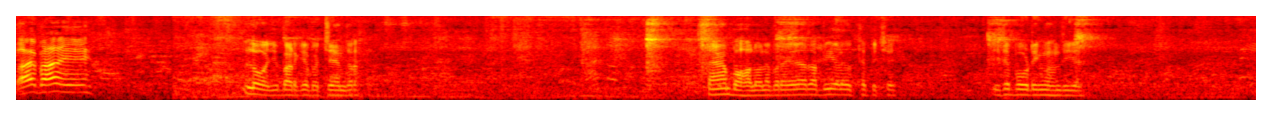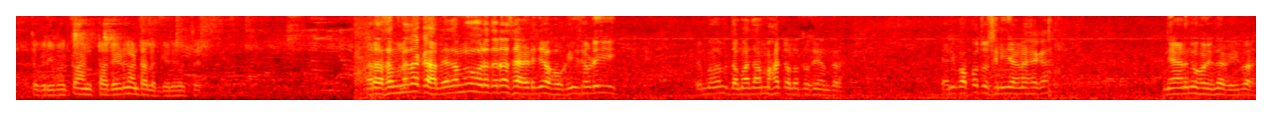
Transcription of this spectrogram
ਬਾਏ ਬਾਏ ਲੋ ਜੀ ਵੜ ਗਏ ਬੱਚੇ ਅੰਦਰ। ਟਾਈਮ ਬਹੁਤ ਲਾਉਣੇ ਪਰ ਯਾਰ ਰੱਬੀ ਵਾਲੇ ਉੱਥੇ ਪਿੱਛੇ। ਜਿੱਥੇ ਬੋਟਿੰਗ ਹੁੰਦੀ ਹੈ ਤਕਰੀਬਨ ਘੰਟਾ ਡੇਢ ਘੰਟਾ ਲੱਗੇ ਰਹੇ ਉੱਥੇ। ਰਸਮ ਨੇ ਤਾਂ ਕਰ ਲਿਆ ਤਾਂ ਮੂੰਹ ਹੋਰ ਤੇਰਾ ਸਾਈਡ ਜਿਹਾ ਹੋ ਗਈ ਥੋੜੀ ਤੇ ਮੈਂ ਦਮਾ ਦਮ ਮਹਾ ਚਲੋ ਤੁਸੀਂ ਅੰਦਰ। ਕਹਿੰਦੀ ਪਾਪਾ ਤੁਸੀਂ ਨਹੀਂ ਜਾਣਾ ਹੈਗਾ। ਨਿਆਣ ਨੂੰ ਹੋ ਜਾਂਦਾ ਕਈ ਵਾਰ।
